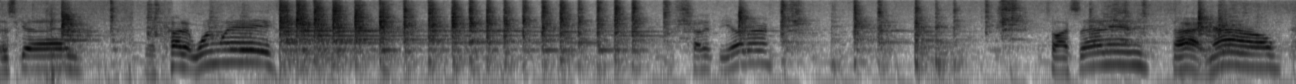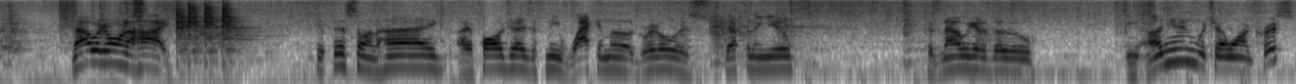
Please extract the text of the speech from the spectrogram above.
This guy, cut it one way. It the other. Toss that in. All right, now, now we're going to high. Get this on high. I apologize if me whacking the griddle is deafening you. Because now we gotta do the onion, which I want crisp.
